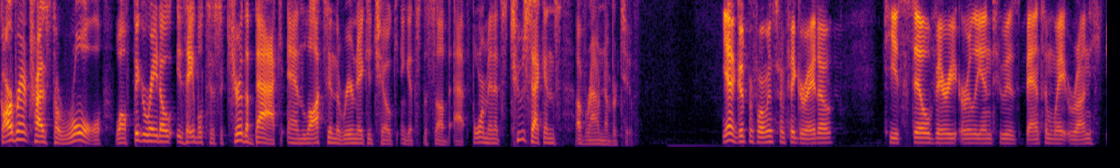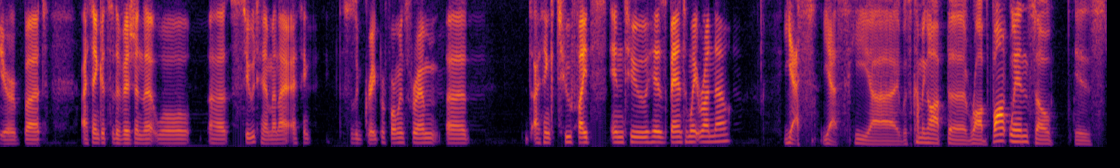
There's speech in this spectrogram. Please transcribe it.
Garbrandt tries to roll while Figueiredo is able to secure the back and locks in the rear naked choke and gets the sub at four minutes, two seconds of round number two. Yeah, good performance from Figueiredo. He's still very early into his bantamweight run here, but I think it's a division that will uh, suit him, and I, I, think this was a great performance for him. Uh, I think two fights into his bantamweight run now. Yes, yes, he uh, was coming off the Rob Font win, so is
